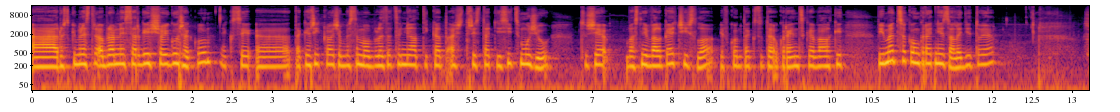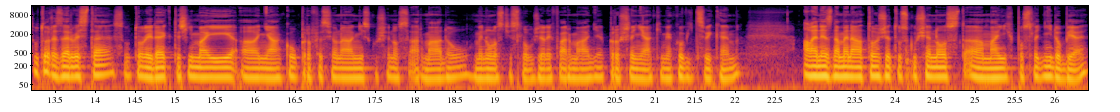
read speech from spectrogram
A ruský ministr obrany Sergej Šojgu řekl, jak si e, taky říkal, že by se mobilizace měla týkat až 300 tisíc mužů, což je vlastně velké číslo i v kontextu té ukrajinské války. Víme, co konkrétně za lidi to je? Jsou to rezervisté, jsou to lidé, kteří mají nějakou profesionální zkušenost s armádou, v minulosti sloužili v armádě, prošli nějakým jako výcvikem, ale neznamená to, že tu zkušenost mají v poslední době.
